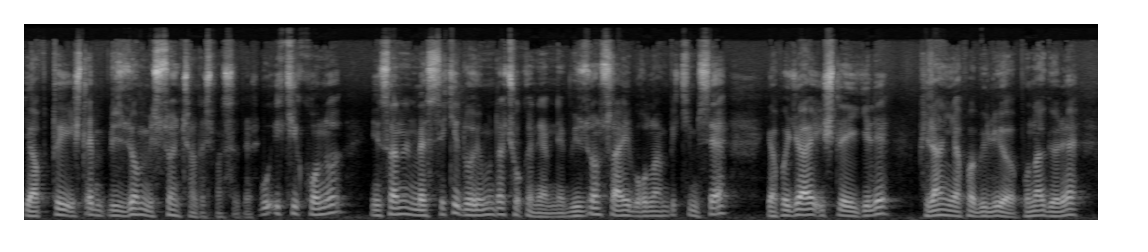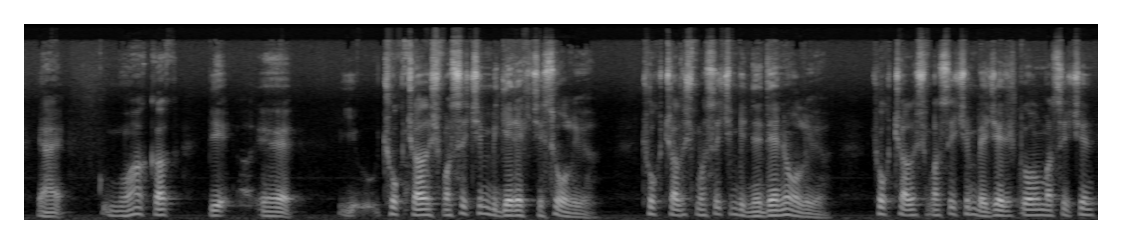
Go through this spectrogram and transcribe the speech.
yaptığı işlem vizyon misyon çalışmasıdır. Bu iki konu insanın mesleki doyumunda çok önemli. Vizyon sahibi olan bir kimse yapacağı işle ilgili plan yapabiliyor. Buna göre yani muhakkak bir e, çok çalışması için bir gerekçesi oluyor. Çok çalışması için bir nedeni oluyor. Çok çalışması için, becerikli olması için,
